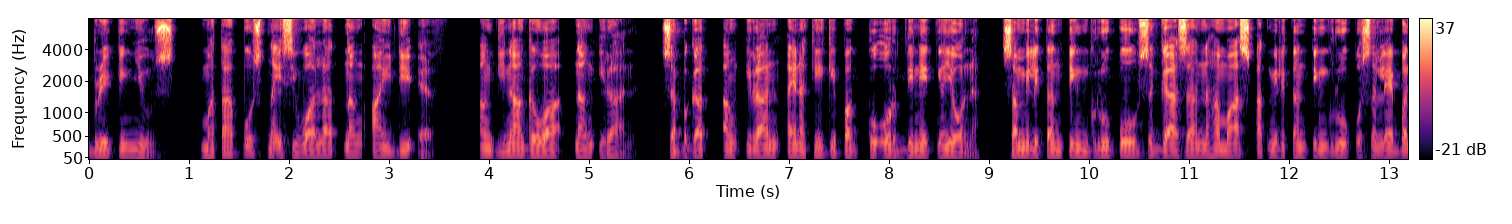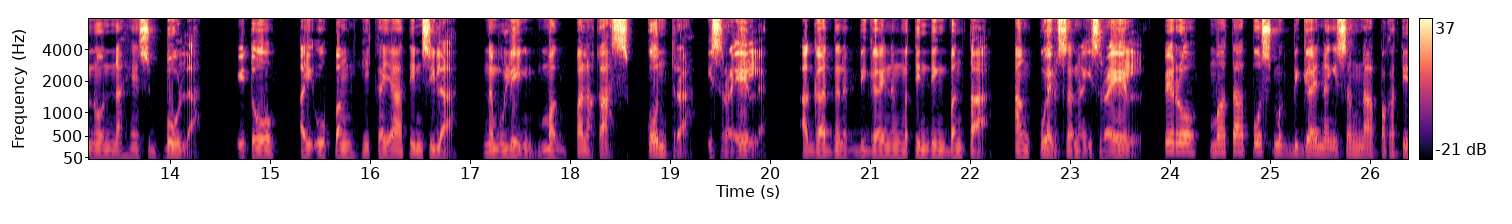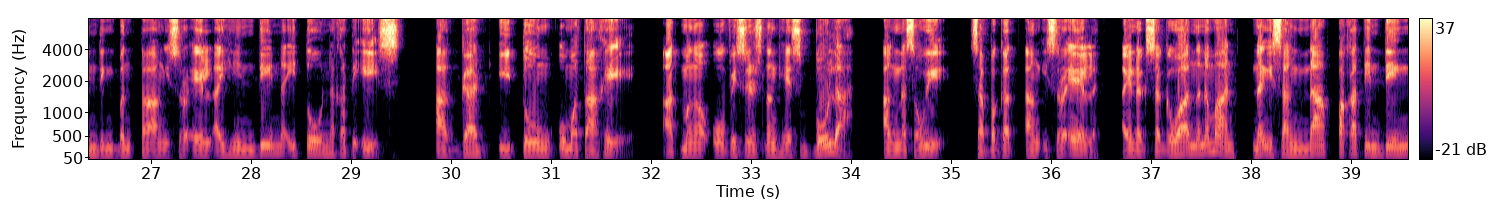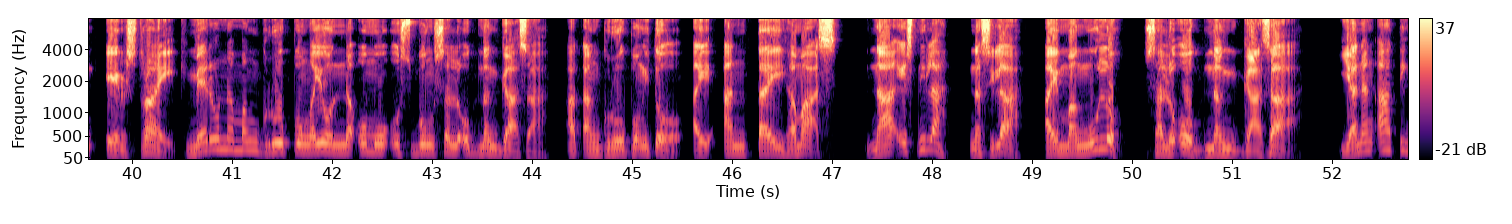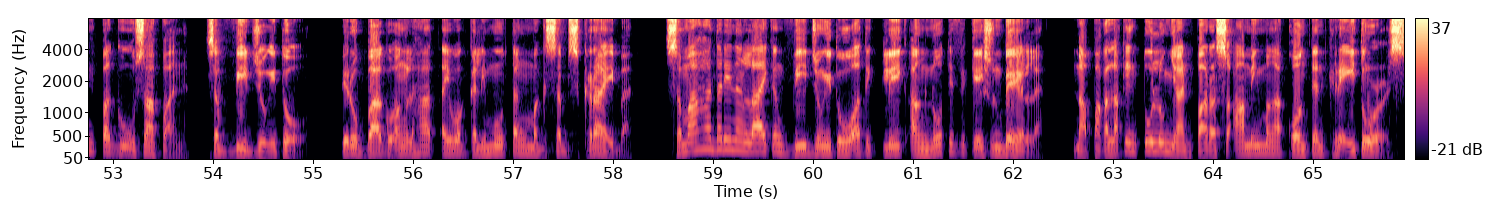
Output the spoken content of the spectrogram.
Breaking news, matapos na isiwalat ng IDF ang ginagawa ng Iran sapagat ang Iran ay nakikipag-coordinate ngayon sa militanting grupo sa Gaza na Hamas at militanting grupo sa Lebanon na Hezbollah. Ito ay upang hikayatin sila na muling magpalakas kontra Israel. Agad na nagbigay ng matinding banta ang puwersa ng Israel. Pero matapos magbigay ng isang napakatinding banta ang Israel ay hindi na ito nakatiis. Agad itong umatake at mga officers ng Hezbollah ang nasawi sapagat ang Israel ay nagsagawa na naman ng isang napakatinding airstrike. Meron namang grupo ngayon na umuusbong sa loob ng Gaza at ang grupong ito ay anti-Hamas. Nais nila na sila ay mangulo sa loob ng Gaza. Yan ang ating pag-uusapan sa videong ito. Pero bago ang lahat ay huwag kalimutang mag-subscribe. Samahan na rin ng like ang videong ito at i-click ang notification bell. Napakalaking tulong yan para sa aming mga content creators.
